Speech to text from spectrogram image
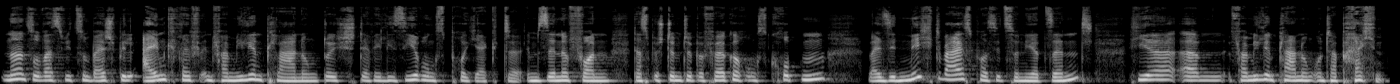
ne, sowas wie zum Beispiel Eingriff in Familienplanung durch Sterilisierungsprojekte im Sinne von, dass bestimmte Bevölkerungsgruppen, weil sie nicht weiß positioniert sind, hier ähm, Familienplanung unterbrechen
